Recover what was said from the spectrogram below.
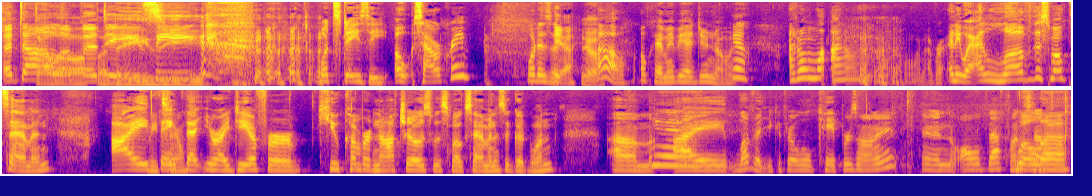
a dollop of a daisy. What's Daisy? Oh, sour cream. What is it? Yeah. Yeah. Oh, okay. Maybe I do know it. Yeah. I don't. li- I don't. I don't whatever. Anyway, I love the smoked salmon. I Me think too. that your idea for cucumber nachos with smoked salmon is a good one. Um, I love it. You could throw little capers on it and all of that fun We'll stuff. uh,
